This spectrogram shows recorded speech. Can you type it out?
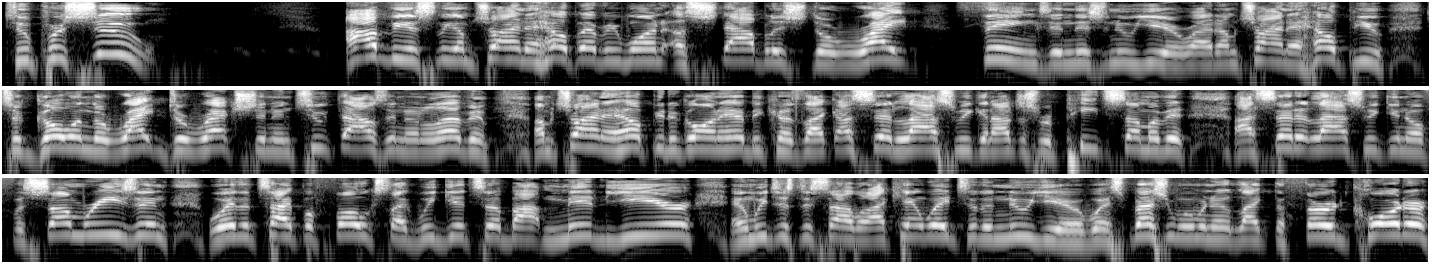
to pursue. Obviously, I'm trying to help everyone establish the right things in this new year, right? I'm trying to help you to go in the right direction in 2011. I'm trying to help you to go on ahead because, like I said last week, and I'll just repeat some of it. I said it last week, you know, for some reason, we're the type of folks like we get to about mid year and we just decide, well, I can't wait to the new year, especially when we're in like the third quarter.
